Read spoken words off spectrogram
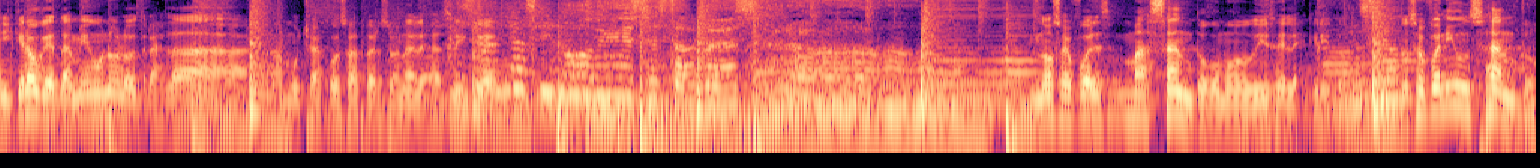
y creo que también uno lo traslada a, muchas cosas personales, así que no se fue el más santo como dice el escrito. No se fue ni un santo,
